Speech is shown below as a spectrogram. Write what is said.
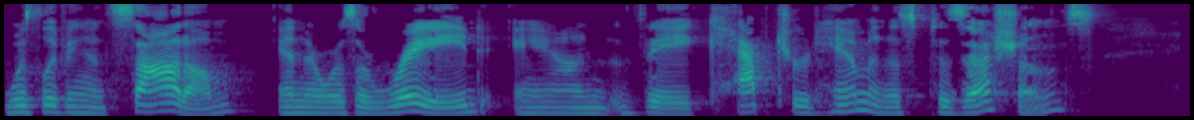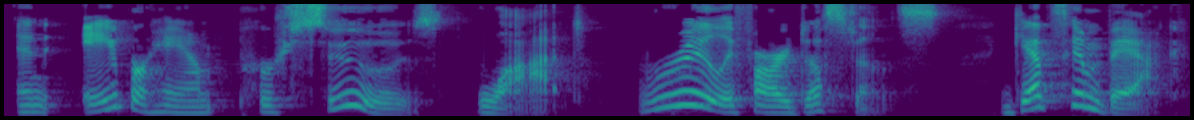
was living in Sodom, and there was a raid, and they captured him and his possessions. And Abraham pursues Lot really far distance, gets him back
